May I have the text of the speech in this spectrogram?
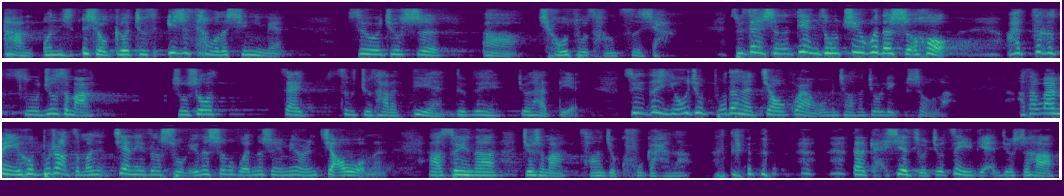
啊，我那首歌就是一直在我的心里面，最后就是啊，求主常赐下。所以在神的殿中聚会的时候啊，这个主就什么？主说，在这个就他的殿，对不对？就他殿，所以这油就不断的浇灌，我们教他就领受了。啊，在外面以后不知道怎么建立这个属灵的生活，那时候也没有人教我们啊，所以呢，就什么常常就枯干了。但感谢主，就这一点就是哈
